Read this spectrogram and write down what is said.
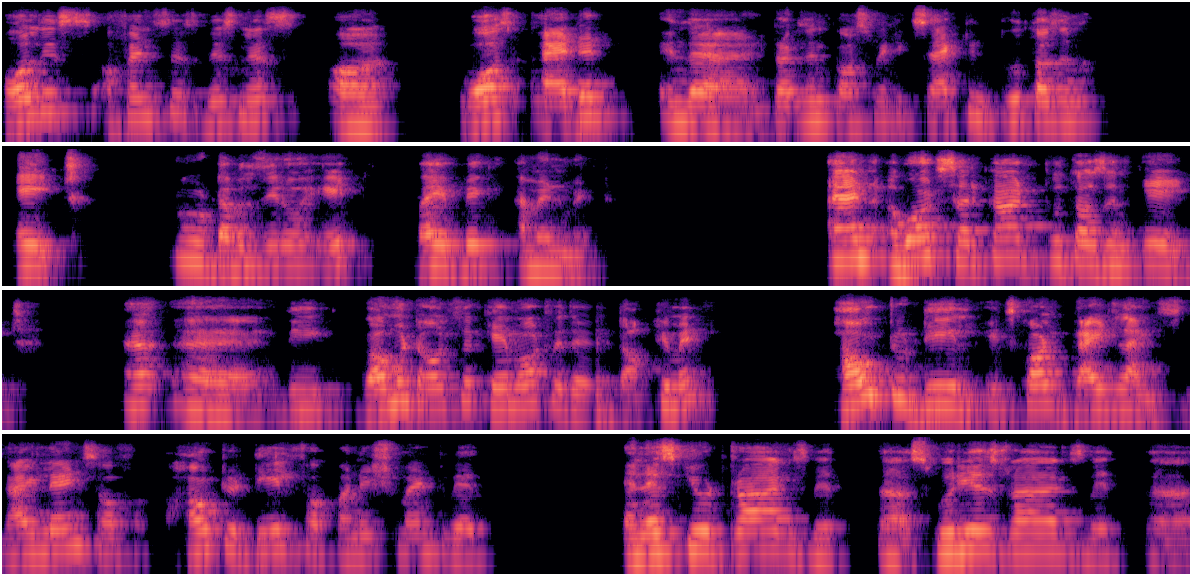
all this offenses business uh, was added in the Drugs and Cosmetics Act in 2008 2008 by a big amendment. And about Sarkar 2008, uh, uh, the government also came out with a document how to deal. It's called guidelines, guidelines of how to deal for punishment with NSQ drugs, with uh, spurious drugs, with uh,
